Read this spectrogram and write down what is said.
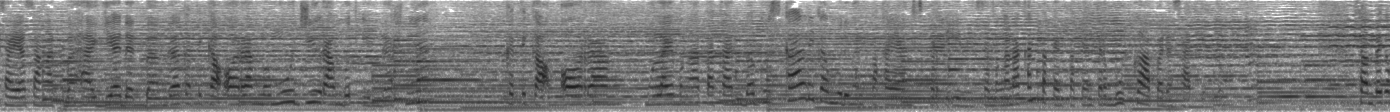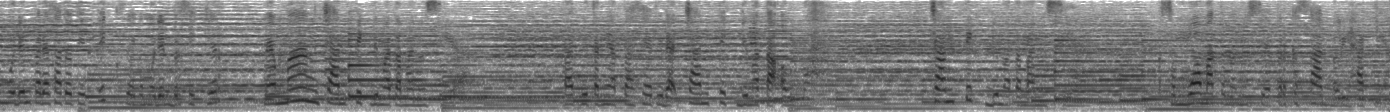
Saya sangat bahagia dan bangga ketika orang memuji rambut indahnya, ketika orang mulai mengatakan bagus sekali kamu dengan pakaian seperti ini. Saya mengenakan pakaian-pakaian terbuka pada saat itu. Sampai kemudian pada satu titik saya kemudian berpikir memang cantik di mata manusia. Tapi ternyata saya tidak cantik di mata Allah. Cantik di mata manusia. Semua mata manusia terkesan melihatnya.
